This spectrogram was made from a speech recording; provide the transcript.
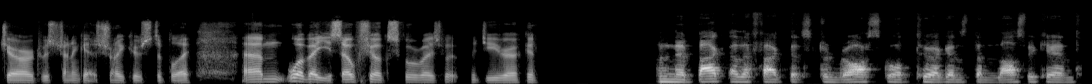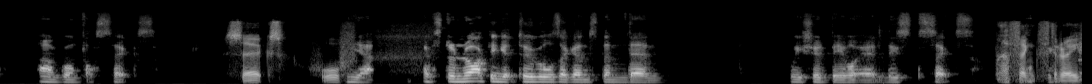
Gerrard was trying to get strikers to play. Um, what about yourself, Shug, score wise? What, what do you reckon? On the back of the fact that Stranraer scored two against them last weekend, I'm going for six. Six. Oof. Yeah. If Stranraer can get two goals against them, then we should be able to at least six. I think three.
